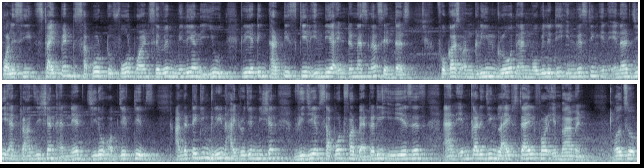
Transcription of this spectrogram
policy stipend support to 4.7 million youth creating 30 skill india international centers focus on green growth and mobility, investing in energy and transition and net zero objectives, undertaking green hydrogen mission, VGF support for battery ESS and encouraging lifestyle for environment. Also,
